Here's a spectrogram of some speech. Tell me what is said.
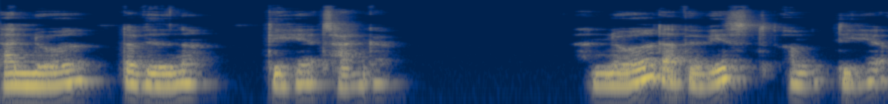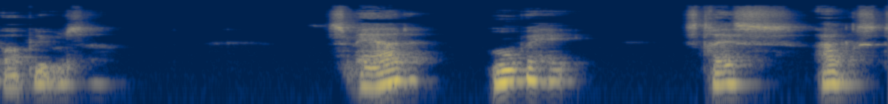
Der er noget, der vidner det her tanker. Der er noget, der er bevidst om de her oplevelser smerte, ubehag, stress, angst,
